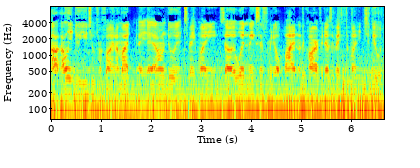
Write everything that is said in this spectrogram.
I, I only do YouTube for fun. I'm not. I, I don't do it to make money, so it wouldn't make sense for me to go buy another car if it doesn't make the money to do it.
